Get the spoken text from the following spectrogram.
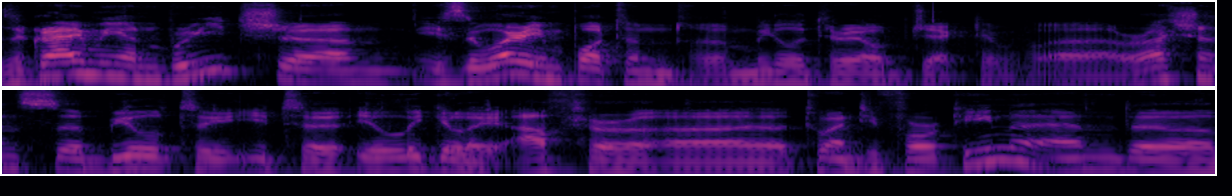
The Crimean Bridge um, is a very important uh, military objective. Uh, Russians uh, built it uh, illegally after uh, 2014 and uh,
